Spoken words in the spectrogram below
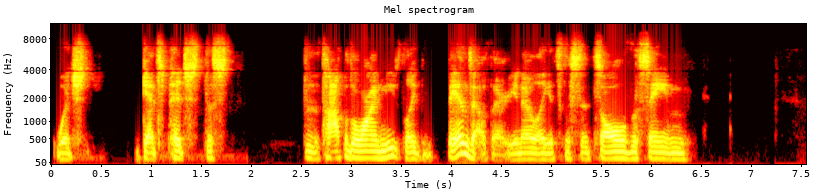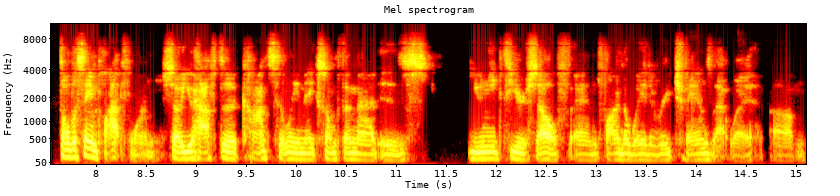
which gets pitched this to the top of the line music like bands out there. You know, like it's this, it's all the same. It's all the same platform. So you have to constantly make something that is unique to yourself and find a way to reach fans that way. Um,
